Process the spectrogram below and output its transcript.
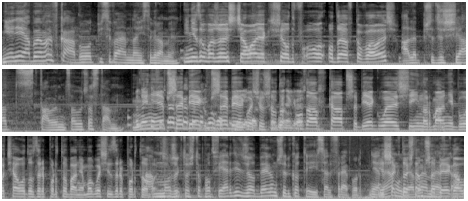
Nie, nie, ja byłem AFK, bo odpisywałem na Instagramie. I nie zauważyłeś ciała, jak się od, o-? Ale przecież ja stałem cały czas tam. Nie, nie, nie, przebieg, przebiegłeś już od, od AFK, przebiegłeś i normalnie było ciało do zreportowania. Mogłeś się A zreportować. może ktoś to potwierdzić, że odbiegłem, czy tylko ty i self-report? Nie, no Jeszcze ja ktoś mówię, tam przebiegał.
